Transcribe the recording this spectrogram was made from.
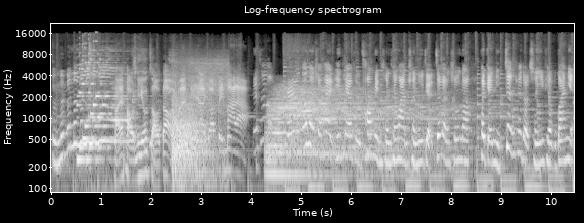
噔噔噔噔噔噔噔。还好你有找到，不然等一下又要被骂啦。没错，人人都能学会 ETF 聪明存千万存卢姐这本书呢，会给你正确的存 ETF 观念，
